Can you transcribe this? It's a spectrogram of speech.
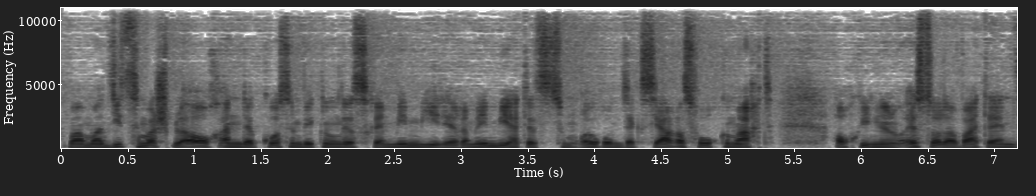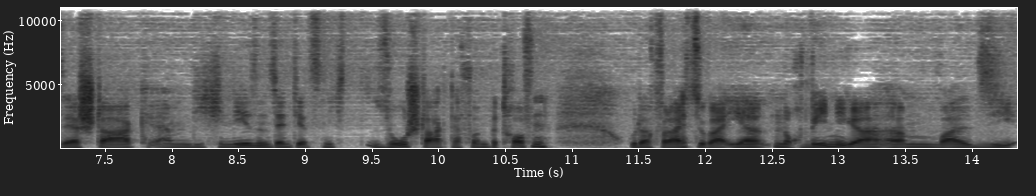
Aber man sieht zum Beispiel auch an der Kursentwicklung des Renminbi. Der Renminbi hat jetzt zum Euro ein sechs Jahres hoch gemacht, auch gegen den US-Dollar weiterhin sehr stark. Ähm, die Chinesen sind jetzt nicht so stark davon betroffen oder vielleicht sogar eher noch weniger, ähm, weil sie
